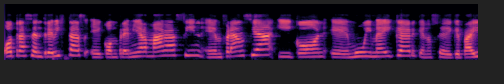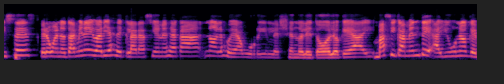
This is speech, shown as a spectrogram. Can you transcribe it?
otras entrevistas eh, con Premier Magazine en Francia y con Movie Maker, que no sé de qué países, pero bueno, también hay varias declaraciones de acá, no les voy a aburrir leyéndole todo lo que hay. Básicamente hay uno que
